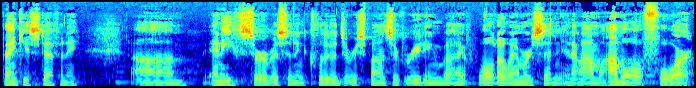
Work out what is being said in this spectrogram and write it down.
Thank you, Stephanie. Um, any service that includes a responsive reading by Waldo Emerson, you know, I'm, I'm all for.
